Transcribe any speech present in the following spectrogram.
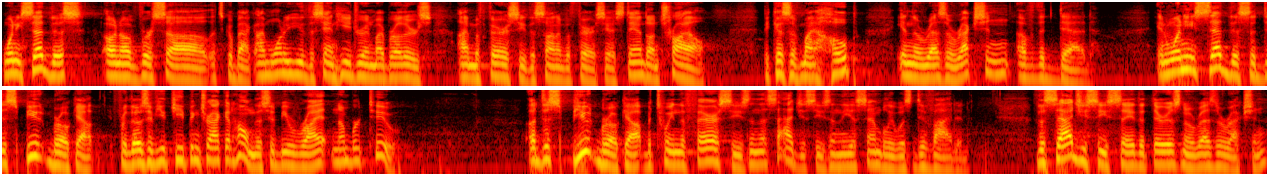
when he said this, oh no, verse, uh, let's go back. I'm one of you, the Sanhedrin, my brothers. I'm a Pharisee, the son of a Pharisee. I stand on trial because of my hope in the resurrection of the dead. And when he said this, a dispute broke out. For those of you keeping track at home, this would be riot number two. A dispute broke out between the Pharisees and the Sadducees, and the assembly was divided. The Sadducees say that there is no resurrection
